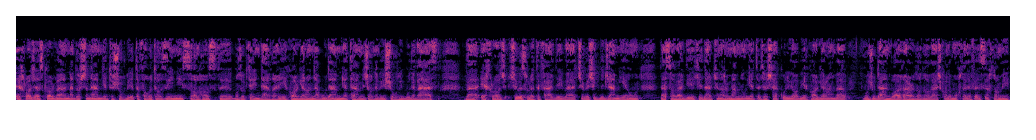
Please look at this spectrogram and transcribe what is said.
اخراج از کار و نداشتن امنیت شغلی اتفاق تازه نیست سالهاست. بزرگترین دغدغه کارگران نبود امنیت همه جانبه شغلی بوده و هست و اخراج چه به صورت فردی و چه به شکل جمعی اون دستاوردیه که در کنار ممنوعیت تشکلیابی کارگران و وجود انواع قراردادها و اشکال مختلف استخدامی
